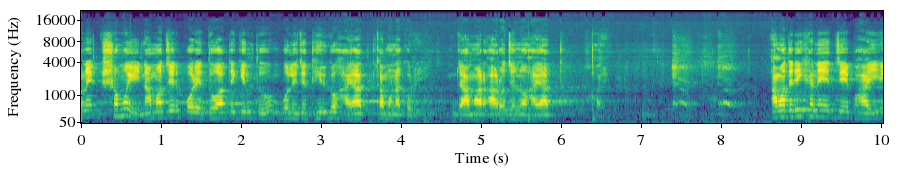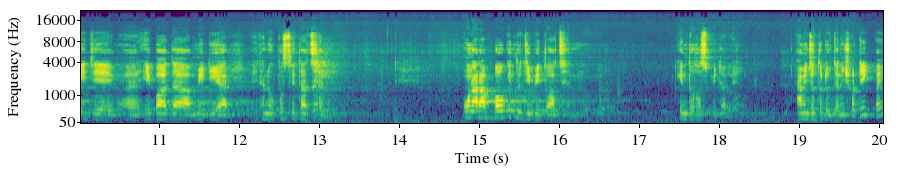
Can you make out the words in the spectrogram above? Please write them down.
অনেক সময়ই নামাজের পরে দোয়াতে কিন্তু বলি যে, দীর্ঘ হায়াত কামনা করি, যে আমার আরও যেন হায়াত হয়। আমাদের এখানে যে ভাই, এই যে ইবাদা মিডিয়ার এখানে উপস্থিত আছেন, ওনার আব্বাও কিন্তু জীবিত আছেন, কিন্তু হসপিটালে। আমি যতটুকু জানি, সঠিক ভাই?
